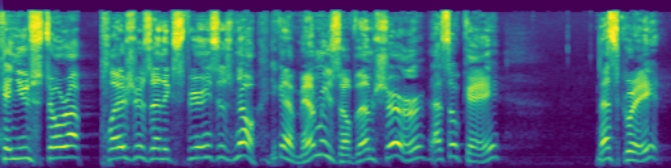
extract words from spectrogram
Can you store up pleasures and experiences? No. You can have memories of them, sure. That's okay. That's great.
